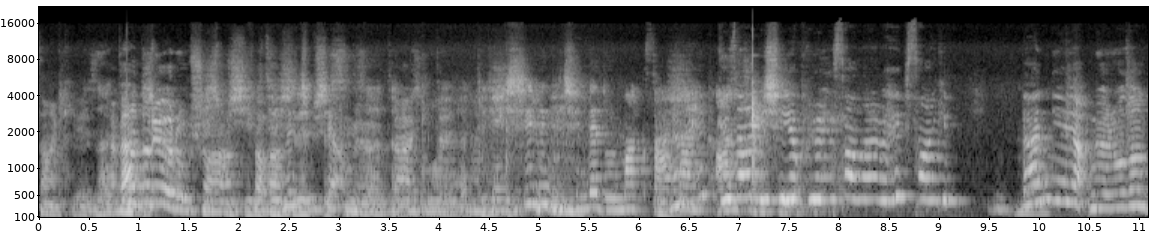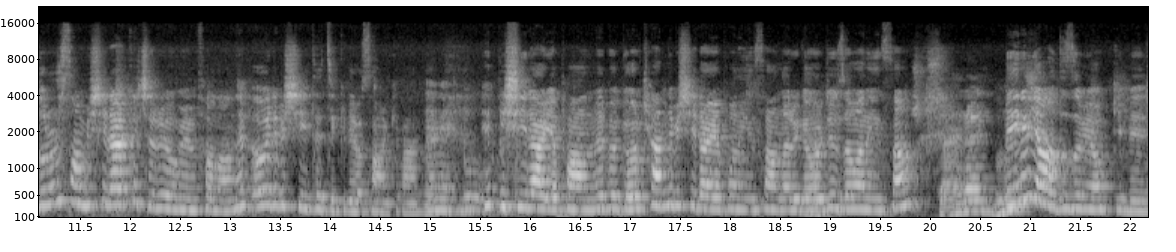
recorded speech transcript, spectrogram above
sanki. Zaten Ya ben hiç- duruyorum şu hiçbir an şeyi falan. Hiçbir şey etmesin yapmıyorum zaten o belki zaman de. yani. Teşhir- Teşhirin içinde durmak zaten Hep güzel bir şey yapıyor insanlar ve hep sanki ben niye yapmıyorum? O zaman durursam bir şeyler kaçırıyor muyum falan. Hep öyle bir şeyi tetikliyor sanki bende. Evet bu Hep bir şeyler yapan ve böyle görkemli bir şeyler yapan insanları gördüğü zaman insan bunu benim yaldızım yok gibi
